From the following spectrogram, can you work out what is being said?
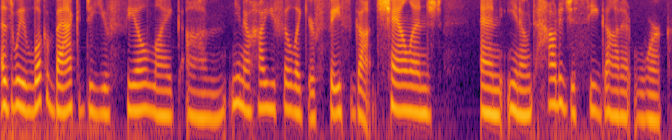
as we look back, do you feel like, um, you know, how you feel like your faith got challenged? And, you know, how did you see God at work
